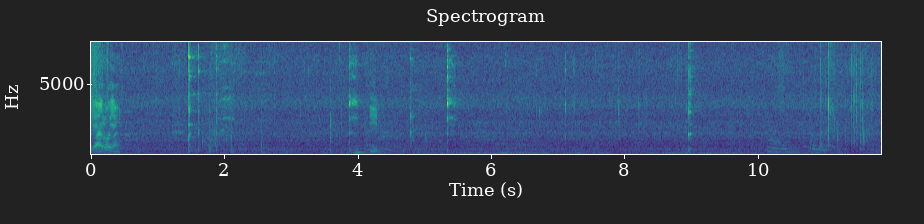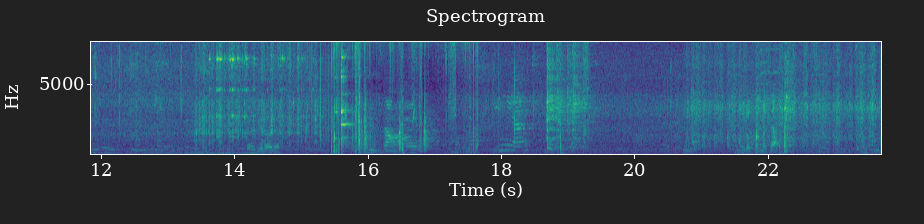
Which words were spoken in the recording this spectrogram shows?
อย่าร้อยอย่างกิน ไม่ได้กินร้อยเลยกินข้านี่ยังนี่รสธรรมชาติต้องกิน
